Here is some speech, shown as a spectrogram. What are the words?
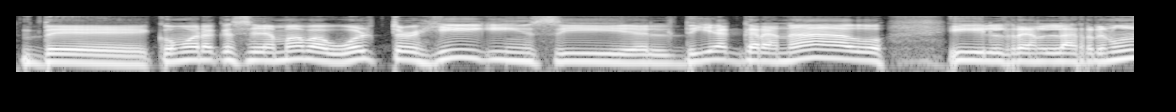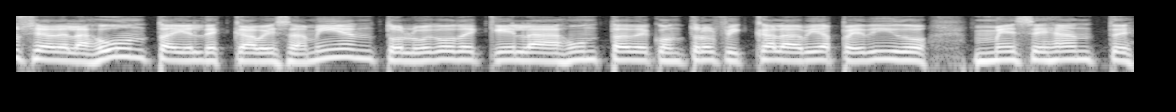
de ¿cómo era que se llamaba? Walter Higgins y el Díaz Granado y la renuncia de la Junta y el descabezamiento luego de que la Junta de Control Fiscal había pedido meses antes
